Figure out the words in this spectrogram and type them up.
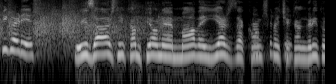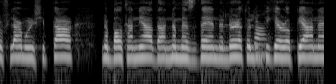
Pikërisht. Luiza është një kampione e madhe e jashtëzakonshme që ka ngritur flamurin shqiptar në Ballkaniada, në Mesdhe, në Lojrat po. Olimpike Europiane,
